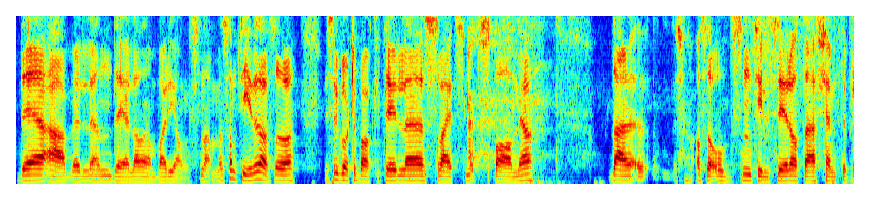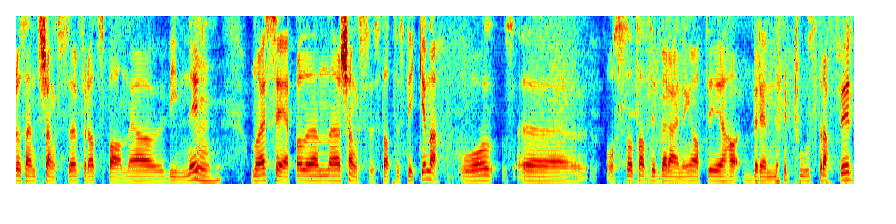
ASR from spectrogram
det er vel en del av den variansen. Da. Men samtidig, da, så hvis vi går tilbake til Sveits mot Spania der, altså Oddsen tilsier at det er 50% sjanse for at Spania vinner. Når jeg ser på den eh, sjansestatistikken, da, og eh, også tatt i beregning at de har, brenner to straffer,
